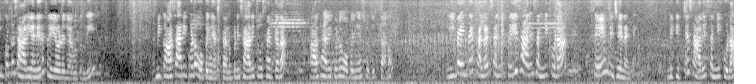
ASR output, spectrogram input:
ఇంకొక సారీ అనేది ఫ్రీ ఇవ్వడం జరుగుతుంది. మీకు ఆ సారీ కూడా ఓపెన్ చేస్తాను. ఇప్పుడు ఈ సారీ చూసారు కదా? ఆ సారీ కూడా ఓపెన్ చేసి చూపిస్తాను. ఇవైతే కలర్స్ అన్ని ఫ్రీ సారీస్ అన్ని కూడా సేమ్ డిజైన్ అండి. మీకు ఇచ్చే సారీస్ అన్ని కూడా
